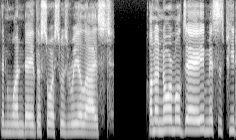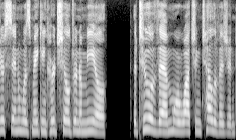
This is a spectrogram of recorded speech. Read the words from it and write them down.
Then one day the source was realized. On a normal day, Mrs. Peterson was making her children a meal. The two of them were watching television.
